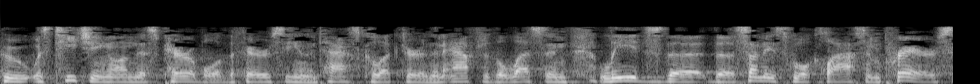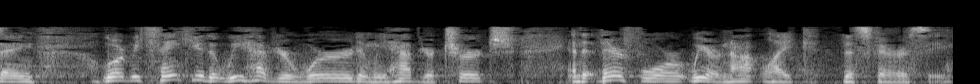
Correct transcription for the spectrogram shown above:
who was teaching on this parable of the Pharisee and the tax collector, and then after the lesson leads the, the Sunday school class in prayer, saying, Lord, we thank you that we have your word and we have your church, and that therefore we are not like this Pharisee.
